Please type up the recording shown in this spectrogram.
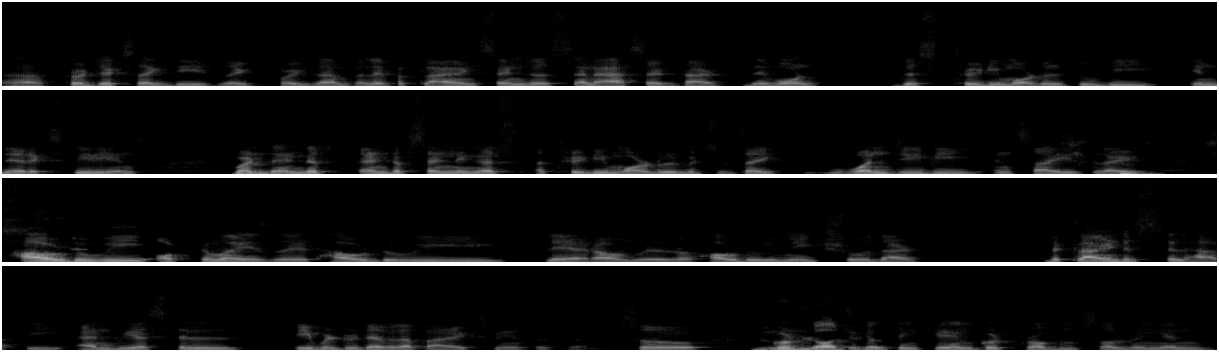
uh, projects like these like for example if a client sends us an asset that they want this 3d model to be in their experience but they end up end up sending us a 3d model which is like 1 gb in size right? How do we optimize it? How do we play around with it? How do we make sure that the client is still happy and we are still able to develop our experience as well? So mm-hmm. good logical thinking and good problem solving and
